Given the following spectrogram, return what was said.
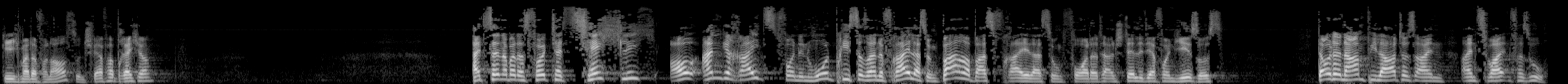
Gehe ich mal davon aus, so ein Schwerverbrecher. Als dann aber das Volk tatsächlich angereizt von den Hohenpriester seine Freilassung, Barabbas Freilassung forderte anstelle der von Jesus, da unternahm Pilatus einen, einen zweiten Versuch.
